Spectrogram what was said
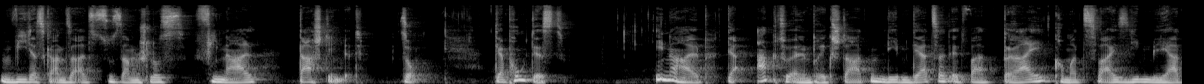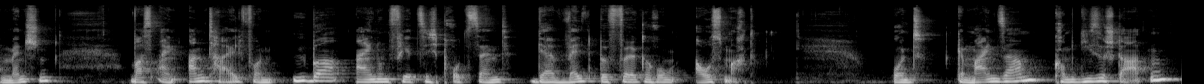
wie das Ganze als Zusammenschluss final dastehen wird. So, der Punkt ist, innerhalb der aktuellen BRICS-Staaten leben derzeit etwa 3,27 Milliarden Menschen, was ein Anteil von über 41 Prozent der Weltbevölkerung ausmacht. Und gemeinsam kommen diese Staaten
